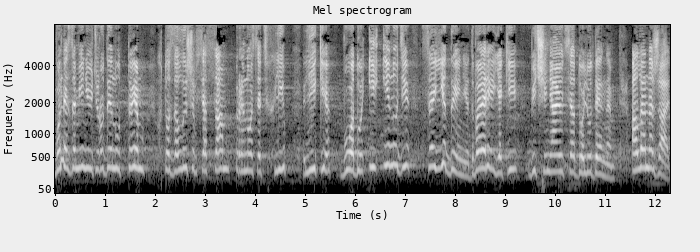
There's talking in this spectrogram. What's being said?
Вони замінюють родину тим, хто залишився сам, приносять хліб, ліки, воду. І іноді це єдині двері, які відчиняються до людини. Але, на жаль,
